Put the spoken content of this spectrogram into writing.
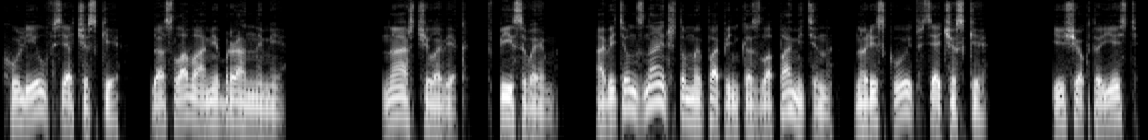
хулил всячески, да словами бранными. Наш человек. Вписываем. А ведь он знает, что мой папенька злопамятен, но рискует всячески. Еще кто есть?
